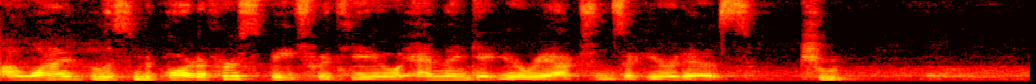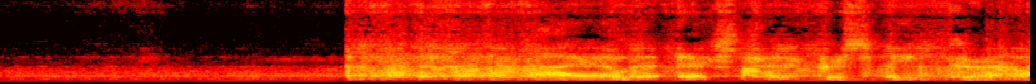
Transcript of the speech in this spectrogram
I want to listen to part of her speech with you and then get your reaction. So here it is. Sure. I am the extra crispy Colonel.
